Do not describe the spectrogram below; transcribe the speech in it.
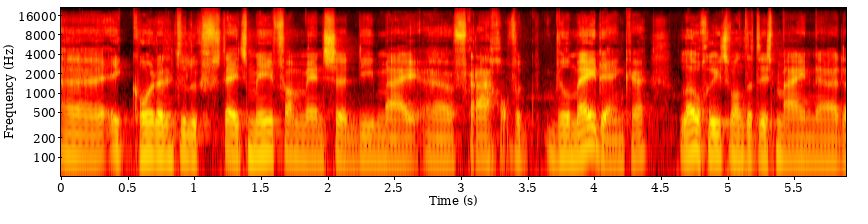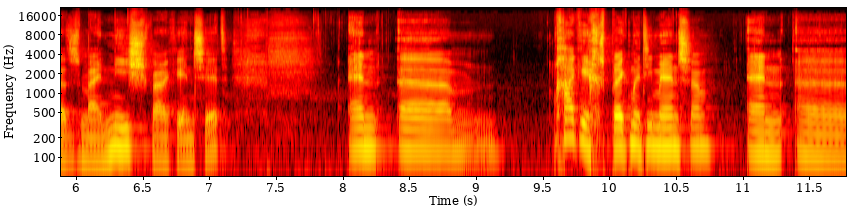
uh, ik hoor er natuurlijk steeds meer van mensen die mij uh, vragen of ik wil meedenken. Logisch, want het is mijn, dat is mijn niche waar ik in zit. En ehm, ga ik in gesprek met die mensen. En uh,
